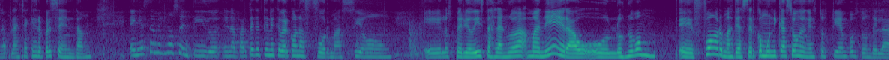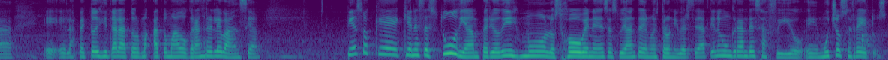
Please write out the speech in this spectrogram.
la plancha que representan. En ese mismo sentido, en la parte que tiene que ver con la formación, eh, los periodistas, la nueva manera o, o los nuevos eh, formas de hacer comunicación en estos tiempos donde la, eh, el aspecto digital ha tomado gran relevancia. Pienso que quienes estudian periodismo, los jóvenes estudiantes de nuestra universidad, tienen un gran desafío, eh, muchos retos,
